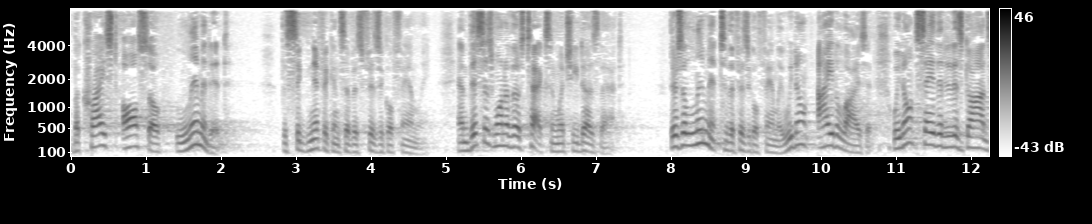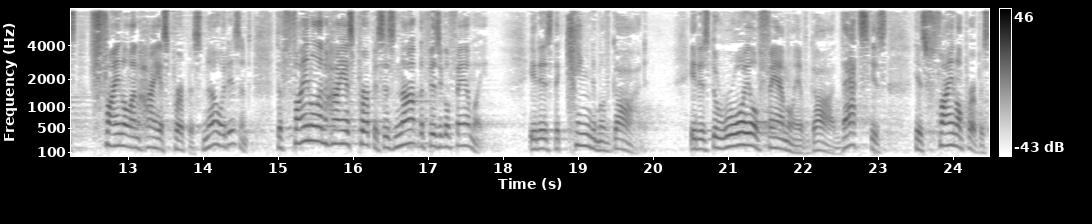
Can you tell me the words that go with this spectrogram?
But Christ also limited the significance of his physical family. And this is one of those texts in which he does that. There's a limit to the physical family. We don't idolize it. We don't say that it is God's final and highest purpose. No, it isn't. The final and highest purpose is not the physical family. It is the kingdom of God. It is the royal family of God. That's his, his final purpose.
